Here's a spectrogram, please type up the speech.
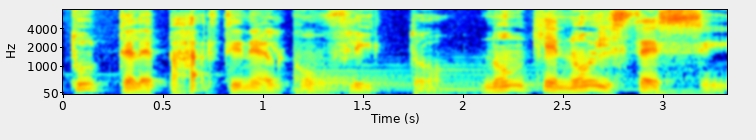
tutte le parti nel conflitto, nonché noi stessi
